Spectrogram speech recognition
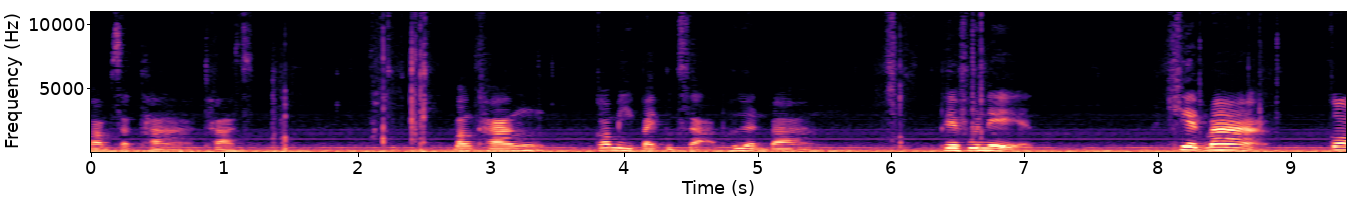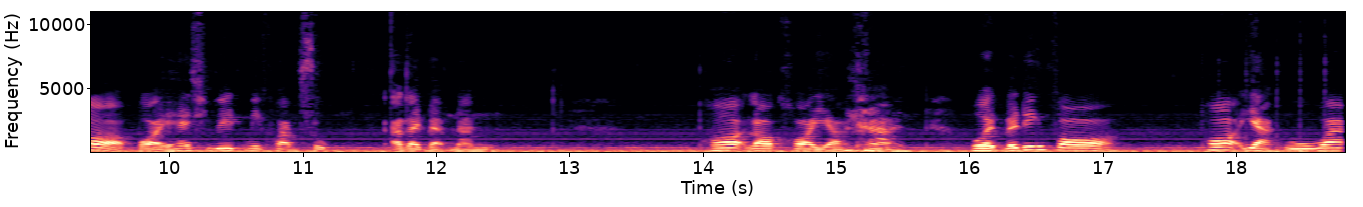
ความศรัทธา trust บางครั้งก็มีไปปรึกษาเพื่อนบ้าง p a y f u l n e s s เครียดมากก็ปล่อยให้ชีวิตมีความสุขอะไรแบบนั้น เพราะรอคอยยาวนาน Word Wedding for เพราะอยากรู้ว่า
